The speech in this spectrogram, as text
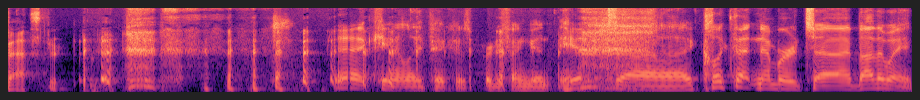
Bastard. That can't lay pick is pretty fun. Good. Hit, uh, click that number. To, uh, by the way,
